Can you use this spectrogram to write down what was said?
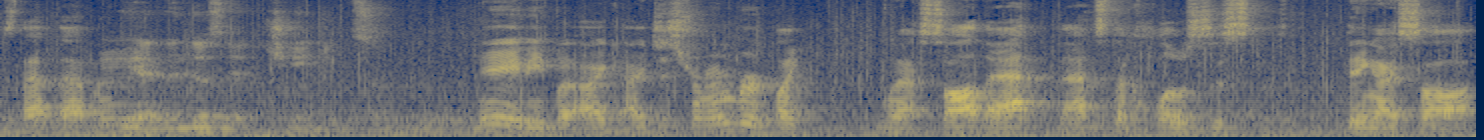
is that that movie Yeah, and then doesn't it change into something? Maybe, but I, I just remember like when I saw that, that's the closest thing I saw.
